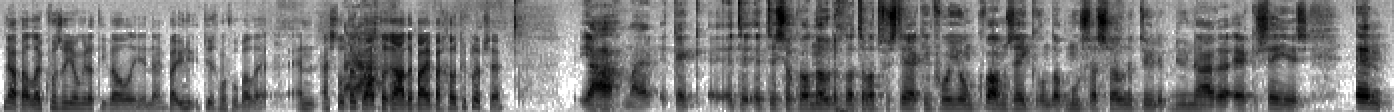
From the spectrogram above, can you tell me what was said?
ja, wel leuk voor zo'n jongen dat hij wel in, bij Uni Utrecht mag voetballen. En hij stond Nou ook wel ja. op de radar bij, bij grote clubs, hè? Ja, maar kijk, het, het is ook wel nodig dat er wat versterking voor Jong kwam. Zeker omdat Moussa Sow natuurlijk nu naar eh, RKC is. En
